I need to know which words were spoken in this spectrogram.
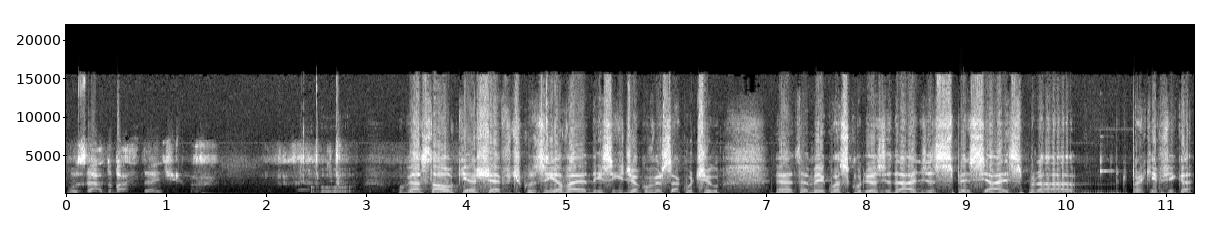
usado bastante. O, o Gastal, que é chefe de cozinha, vai em seguida conversar contigo é, também com as curiosidades especiais para quem fica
